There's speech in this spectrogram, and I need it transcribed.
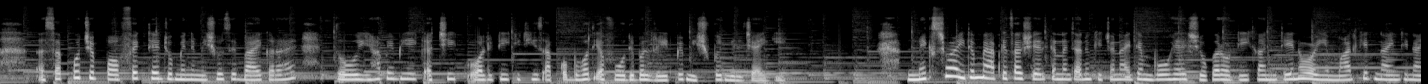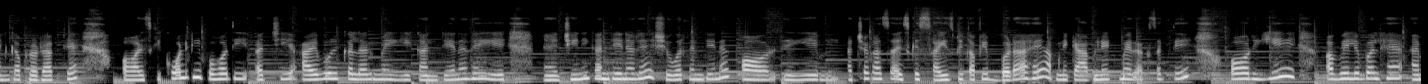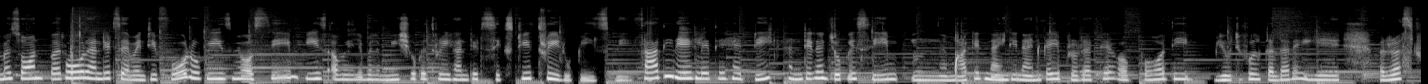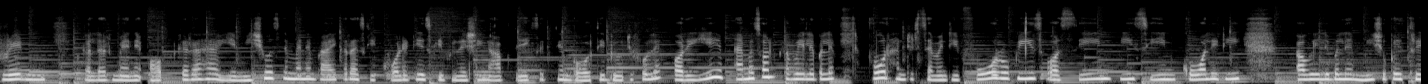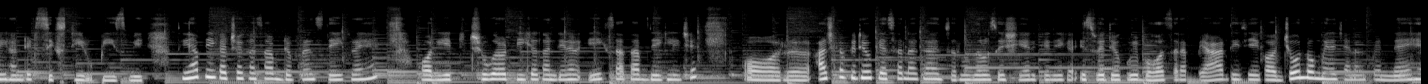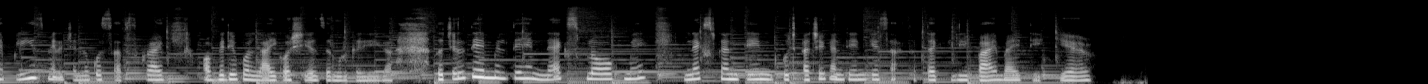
सब कुछ परफेक्ट है, जो मैंने मीशो से बाय करा है तो यहाँ पे भी एक अच्छी क्वालिटी की चीज़ आपको बहुत ही अफोर्डेबल रेट पे मीशो पे मिल जाएगी। नेक्स्ट जो आइटम मैं आपके साथ शेयर करना चाह हूँ किचन आइटम वो है शुगर और टी कंटेनर और ये मार्केट 99 का प्रोडक्ट है और इसकी क्वालिटी बहुत ही अच्छी है। आइवरी कलर में ये कंटेनर है, ये चीनी कंटेनर है शुगर कंटेनर और ये अच्छा खासा इसके साइज़ भी काफ़ी बड़ा है, अपने कैबिनेट में रख सकते हैं और ये अवेलेबल है अमेज़ोन पर फोर हंड्रेड में और सेम पीस अवेलेबल है मीशो पे थ्री हंड्रेड में। साथ ही देख लेते हैं टी कंटेनर जो कि सेम मार्केट नाइन्टी नाइन का ये प्रोडक्ट है और बहुत ही ब्यूटीफुल कलर है, ये रस्ट रेड कलर मैंने ऑप्ट करा है, ये मीशो से मैंने बाय करा, इसकी क्वालिटी इसकी फिनिशिंग आप देख सकते हैं, बहुत ही ब्यूटीफुल है। और ये अमेजोन पर अवेलेबल है फोर हंड्रेड और same P same quality available है मीशो पे थ्री हंड्रेड में। तो यहाँ पे एक अच्छा खासा आप डिफरेंस देख रहे हैं और ये शुगर और टी का कंटेनर एक साथ आप देख लीजिए। और आज का वीडियो कैसा लगा ज़रूर ज़रूर से शेयर करिएगा। इस वीडियो को भी बहुत सारा प्यार दीजिएगा और जो लोग मेरे चैनल पर नए हैं प्लीज़ मेरे चैनल को सब्सक्राइब और वीडियो को लाइक और शेयर ज़रूर करिएगा। तो चलते हैं, मिलते हैं नेक्स्ट ब्लॉग में। नेक्स्ट कंटेंट कुछ अच्छे कंटेंट के साथ। तब तक के लिए बाय बाय टेक केयर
